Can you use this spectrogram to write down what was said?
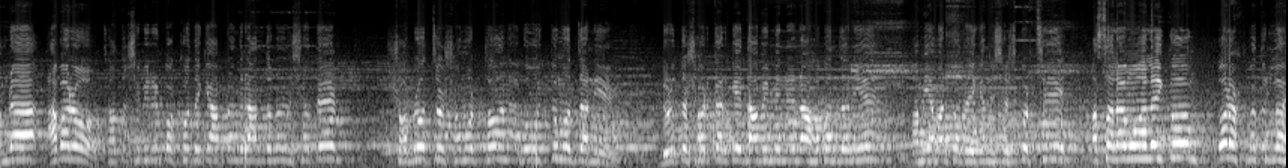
আমরা আবারও ছাত্র শিবিরের পক্ষ থেকে আপনাদের আন্দোলনের সাথে সর্বোচ্চ সমর্থন এবং ঐক্যমত জানিয়ে দ্রুত সরকারকে দাবি মেনে আহ্বান জানিয়ে আমি আমার কথা এখানে শেষ করছি। আসসালামু আলাইকুম ও রহমতুল্লাহ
